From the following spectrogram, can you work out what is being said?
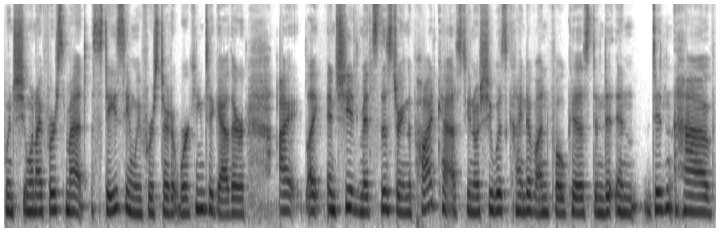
when she when I first met Stacy and we first started working together, I like, and she admits this during the podcast. You know, she was kind of unfocused and and didn't have.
